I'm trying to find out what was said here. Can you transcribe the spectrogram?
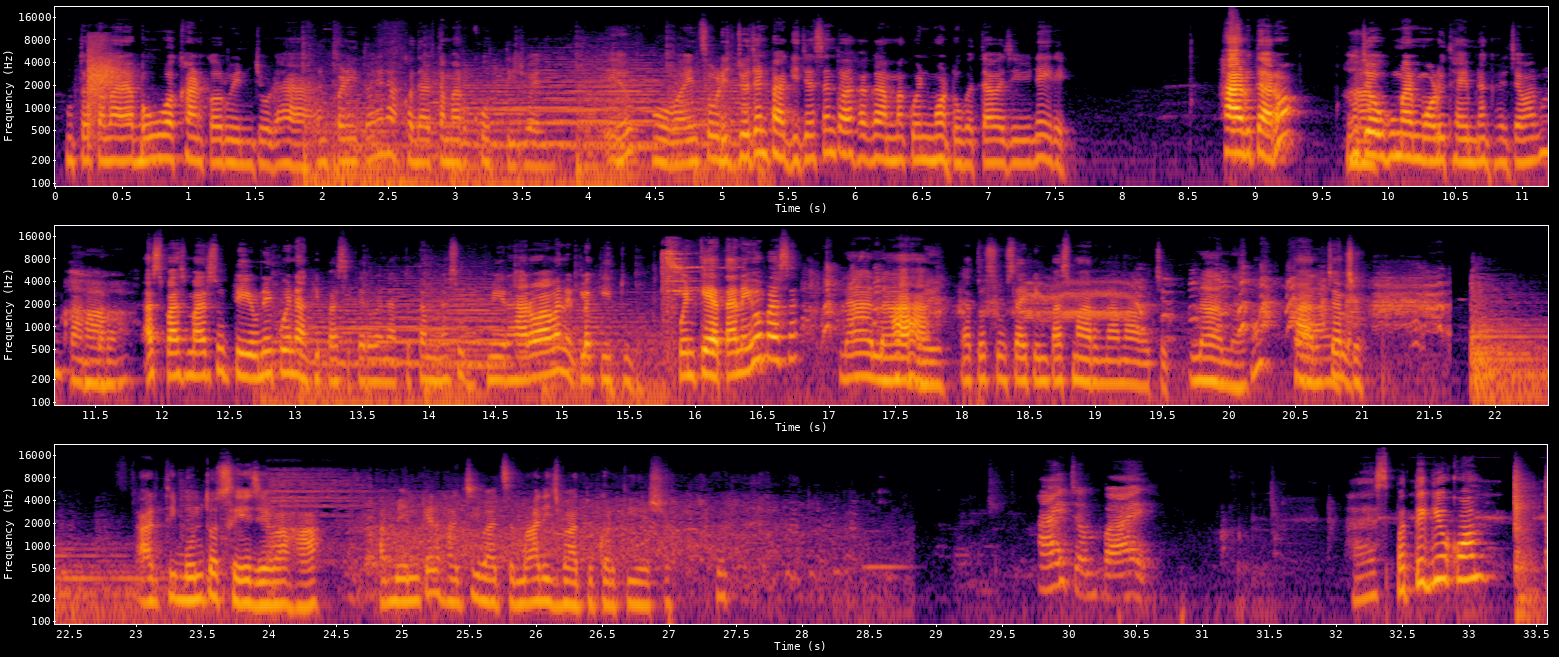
હું તો તમારા બહુ વખાણ કરું એની જોડે હા અને પણ એ તો હે ને આખો દાડ તમારું ખોદતી જ હોય. એવું? હોય એને છોડી જ જોજે ને ભાગી જશે ને તો આખા ગામમાં કોઈને મોટું બતાવવા જેવી નહીં રે સારું તારો. હું મારે મોડું થાય એમના ઘર જવાનું કામ કરો. આસપાસ મારે શું ટેવ નહીં કોઈ નાખી પાસે કરવાના તો તમને શું? મેર હારો આવે ને એટલે કીધું. કોઈને કહેતા નહીં હો પાસે? ના ના હા તો સોસાયટી પાસ મારું નામ આવે છે. ના ના. હા, ચલો. આરતી બોન તો સેજ એવા હા. આ બેન કે ને સાચી વાત છે મારી જ વાતો કરતી હશે. હાય ચંપા હાય હા પતી ગયું કોમ?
